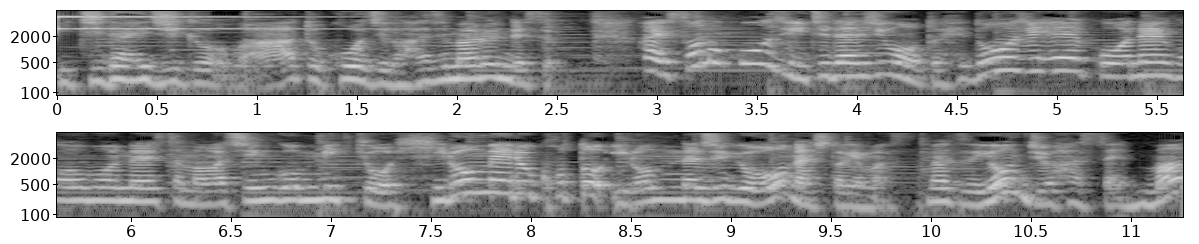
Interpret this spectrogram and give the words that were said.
一大事業わーっと工事が始まるんです。はいその工事一大事業と同時並行で黄門の様は真言密教を広めることいろんな事業を成し遂げます。まず48歳万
